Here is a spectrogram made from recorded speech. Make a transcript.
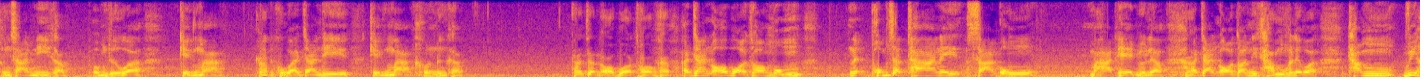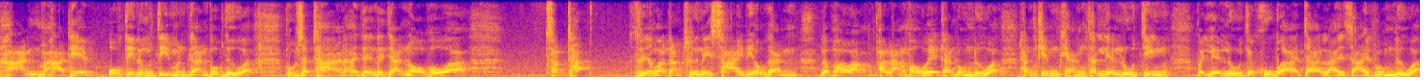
ถึงศาสตร์นี้ครับ ผมถือว่าเก่งมากครับเป็นครูบาอาจารย์ที่เก่งมากคนหนึ่งครับท่านอาจารย์อ๋อบอทองครับ อาจารย์อ๋อบ่อทองผมเนี่ยผมศรัทธาในศาสตร์องค์ มหาเทพอยู่แล้ว ครับอาจารย์อ๋อตอนนี้ทำเขาเรียกว่าทำวิหารมหาเทพองค์ตีนมติเหมือนกัน ผมถือว่า ผมศรัทธานะอาจารย์อาจารย์อ๋อเพราะว่าศรัทธาเรียกว่านับถือในสายเดียวกัน แล้วพลังพลังพระเวทท่านผมถือว่าท่านเข้มแข็งท่านเรียนรู้จริง ไปเรียนรู้จากครูบาอาจารย์หลายสายผมถือว่า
